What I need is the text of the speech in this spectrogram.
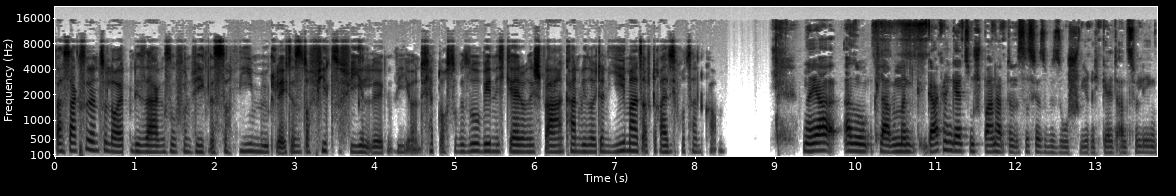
Was sagst du denn zu Leuten, die sagen so von wegen, das ist doch nie möglich, das ist doch viel zu viel irgendwie und ich habe doch sowieso wenig Geld, was ich sparen kann, wie soll ich denn jemals auf 30 Prozent kommen? Naja, also klar, wenn man gar kein Geld zum Sparen hat, dann ist es ja sowieso schwierig, Geld anzulegen.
